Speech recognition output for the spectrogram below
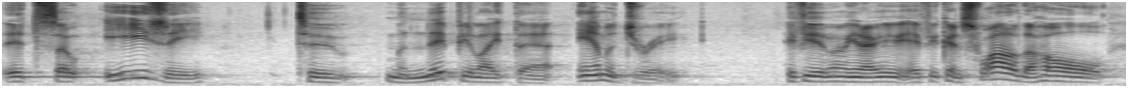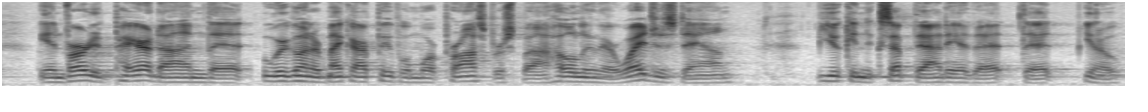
it's so easy to manipulate that imagery. If you, I mean, if you can swallow the whole inverted paradigm that we're going to make our people more prosperous by holding their wages down, you can accept the idea that, that you know,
